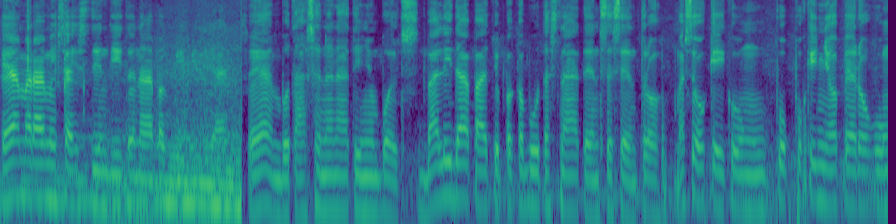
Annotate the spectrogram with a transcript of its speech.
Kaya maraming size din dito na pagbibilian. So yan, butasan na natin yung bolts. Bali dapat yung pagkabutas natin sa sentro. Mas okay kung pukpukin nyo pero kung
